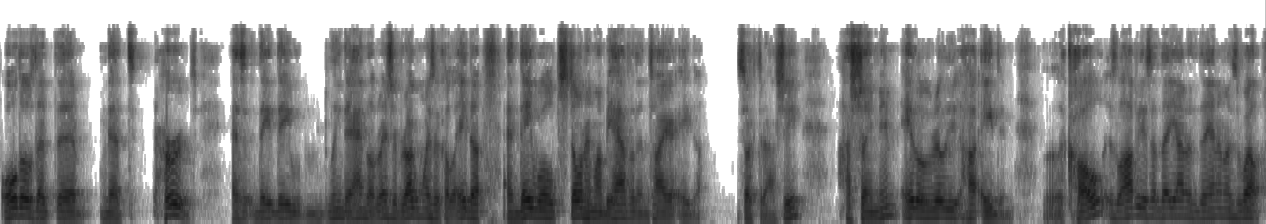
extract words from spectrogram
All those that uh, that heard as they they lean their hand on Reshav Ragam Moisakal Eda, and they will stone him on behalf of the entire Eda. Sagt Rashi, Hashoimim, Elo really Ha'edim. The Kol is obvious at Dayan and Dayanim as well.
